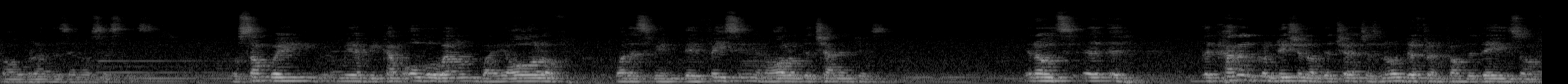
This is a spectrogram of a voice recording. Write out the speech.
for our brothers and our sisters. For some way, we have become overwhelmed by all of what has been they're facing and all of the challenges. You know, it's, uh, uh, the current condition of the church is no different from the days of,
